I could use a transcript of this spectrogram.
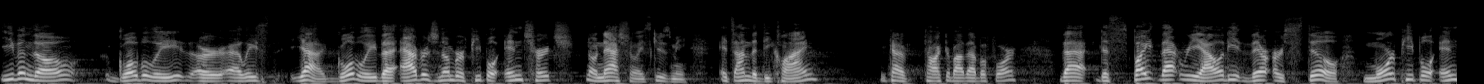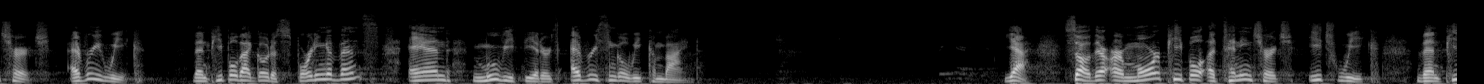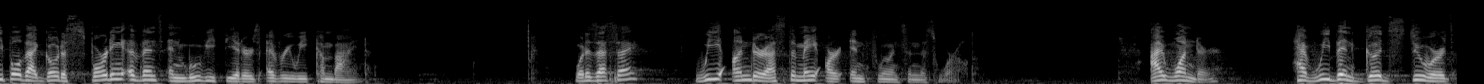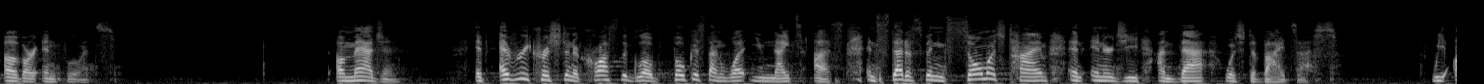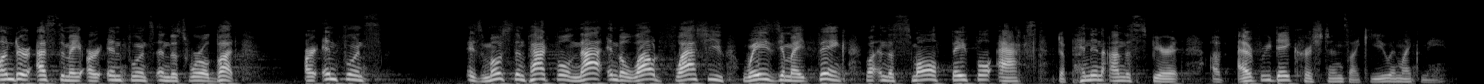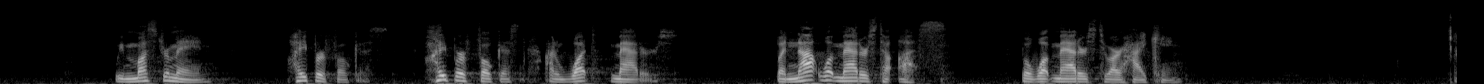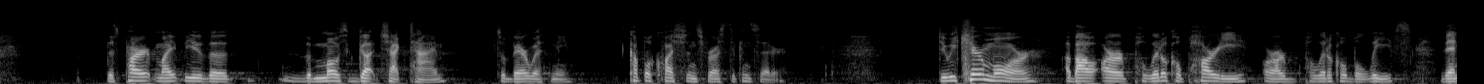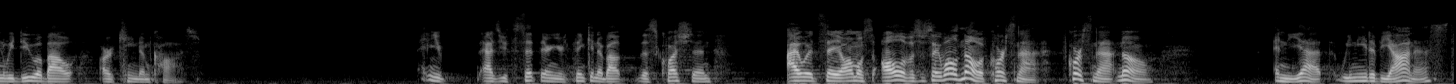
Even though globally, or at least, yeah, globally, the average number of people in church, no, nationally, excuse me, it's on the decline. We kind of talked about that before. That despite that reality, there are still more people in church every week than people that go to sporting events and movie theaters every single week combined. Yeah. So there are more people attending church each week than people that go to sporting events and movie theaters every week combined. What does that say? We underestimate our influence in this world. I wonder, have we been good stewards of our influence? Imagine if every Christian across the globe focused on what unites us instead of spending so much time and energy on that which divides us. We underestimate our influence in this world, but our influence is most impactful not in the loud, flashy ways you might think, but in the small, faithful acts dependent on the spirit of everyday Christians like you and like me. We must remain hyper focused hyper focused on what matters, but not what matters to us, but what matters to our high king. This part might be the, the most gut check time, so bear with me. A couple questions for us to consider. Do we care more about our political party or our political beliefs than we do about our kingdom cause? And you as you sit there and you're thinking about this question, I would say almost all of us would say, well, no, of course not. Of course not. No. And yet, we need to be honest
